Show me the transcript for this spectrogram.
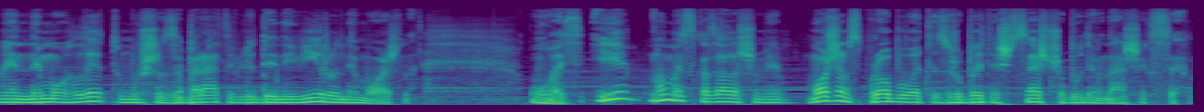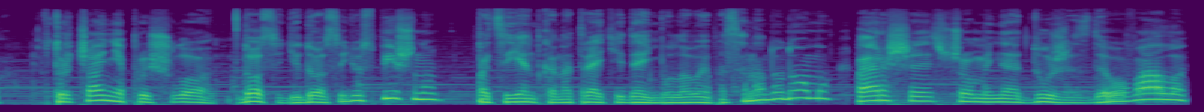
ми не могли, тому що забирати в людини віру не можна. Ось. І ну, ми сказали, що ми можемо спробувати зробити все, що буде в наших силах. Втручання пройшло досить і досить успішно. Пацієнтка на третій день була виписана додому. Перше, що мене дуже здивувало,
